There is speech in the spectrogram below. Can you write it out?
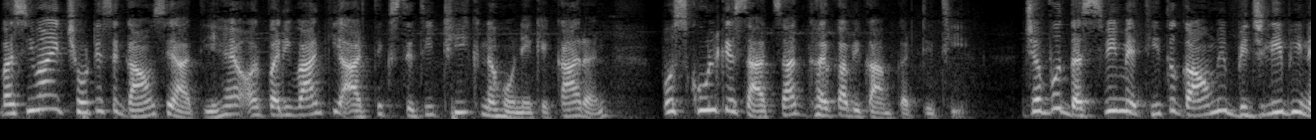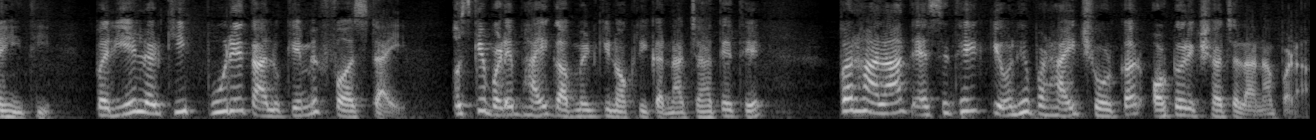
वसीमा एक छोटे से गाँव से आती है और परिवार की आर्थिक स्थिति ठीक न होने के कारण वो स्कूल के साथ साथ घर का भी काम करती थी। जब वो दसवीं में थी तो गाँव में बिजली भी नहीं थी, पर ये लड़की पूरे तालुके में फ़र्स्ट आई। उसके बड़े भाई गवर्नमेंट की नौकरी करना चाहते थे, पर हालात ऐसे थे कि उन्हें पढ़ाई छोड़कर ऑटो रिक्शा चलाना पड़ा।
